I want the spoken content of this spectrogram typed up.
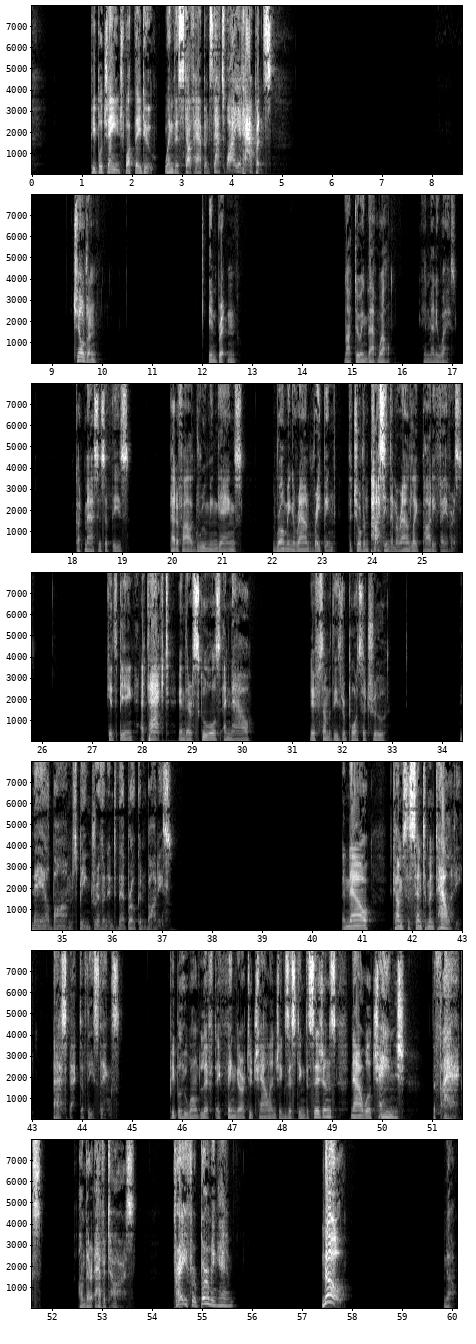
people change what they do when this stuff happens. That's why it happens. Children in Britain not doing that well in many ways. Got masses of these pedophile grooming gangs roaming around, raping the children, passing them around like party favors. Kids being attacked in their schools, and now, if some of these reports are true, nail bombs being driven into their broken bodies. And now comes the sentimentality aspect of these things. People who won't lift a finger to challenge existing decisions now will change the flags on their avatars. Pray for Birmingham. No! No.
